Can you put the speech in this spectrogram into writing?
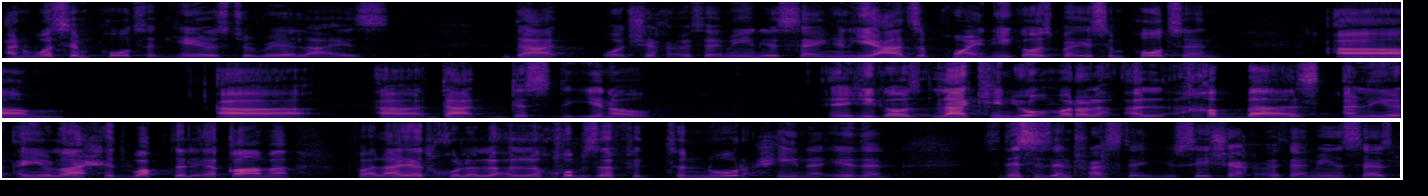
And what's important here is to realize that what Sheikh Uthaymeen is saying, and he adds a point. He goes, but it's important um, uh, uh, that this, you know, he goes لكن يؤمر الخباز أن أن يلاحظ وقت الإقامة فلا يدخل الخبز في التنور حينئذ. So this is interesting. You see, Sheikh Uthaymeen says, uh,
